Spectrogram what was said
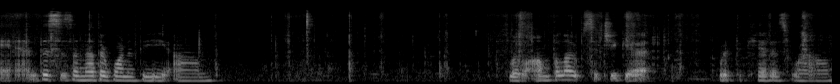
And this is another one of the um, little envelopes that you get with the kit as well.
